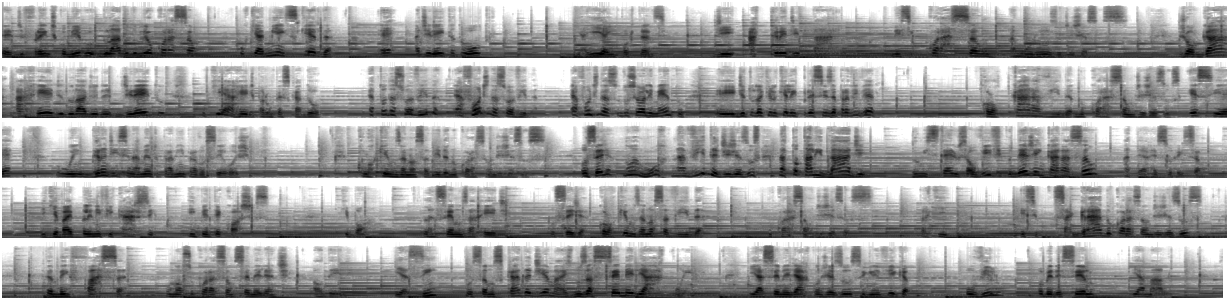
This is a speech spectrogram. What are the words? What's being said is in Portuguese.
eh, de frente comigo do lado do meu coração, porque a minha esquerda é a direita do outro. E aí a importância de acreditar nesse coração amoroso de Jesus. Jogar a rede do lado direito, o que é a rede para um pescador? É toda a sua vida, é a fonte da sua vida, é a fonte do seu alimento e de tudo aquilo que ele precisa para viver. Colocar a vida no coração de Jesus. Esse é o grande ensinamento para mim e para você hoje. Coloquemos a nossa vida no coração de Jesus. Ou seja, no amor, na vida de Jesus, na totalidade do mistério salvífico, desde a encarnação até a ressurreição. E que vai planificar-se em Pentecostes. Que bom! Lancemos a rede, ou seja, coloquemos a nossa vida no coração de Jesus, para que esse sagrado coração de Jesus também faça o nosso coração semelhante ao dele. E assim possamos cada dia mais nos assemelhar com ele. E assemelhar com Jesus significa ouvi-lo, obedecê-lo e amá-lo.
